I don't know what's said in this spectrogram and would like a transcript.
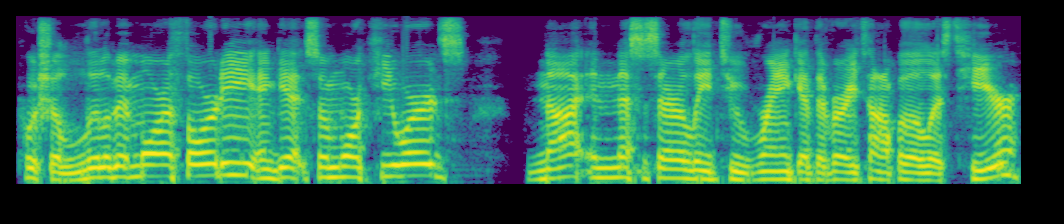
push a little bit more authority and get some more keywords, not necessarily to rank at the very top of the list here,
